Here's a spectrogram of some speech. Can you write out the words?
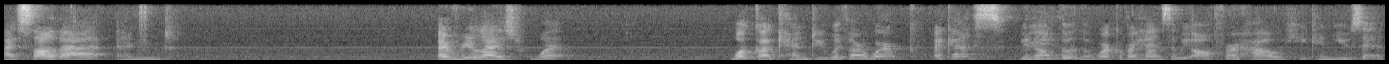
I saw that and I realized what what God can do with our work, I guess. You know, the, the work of our hands that we offer, how he can use it.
